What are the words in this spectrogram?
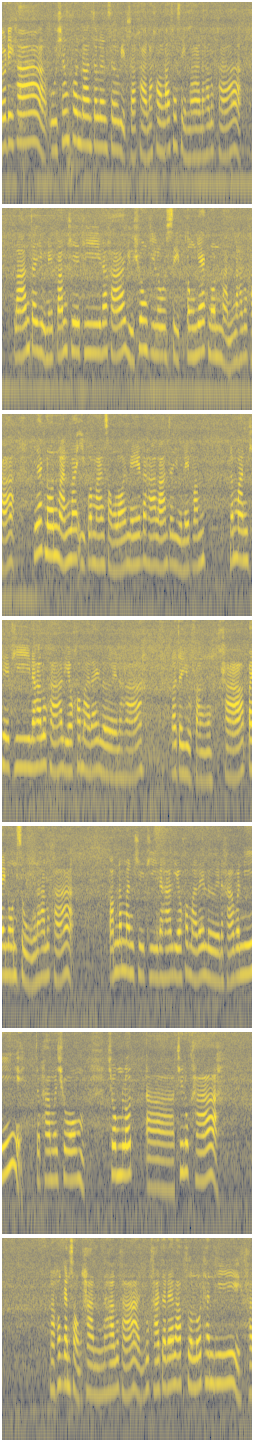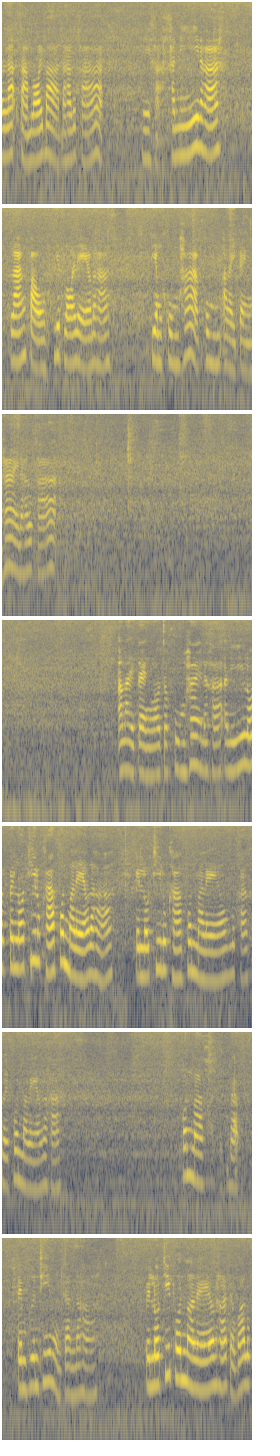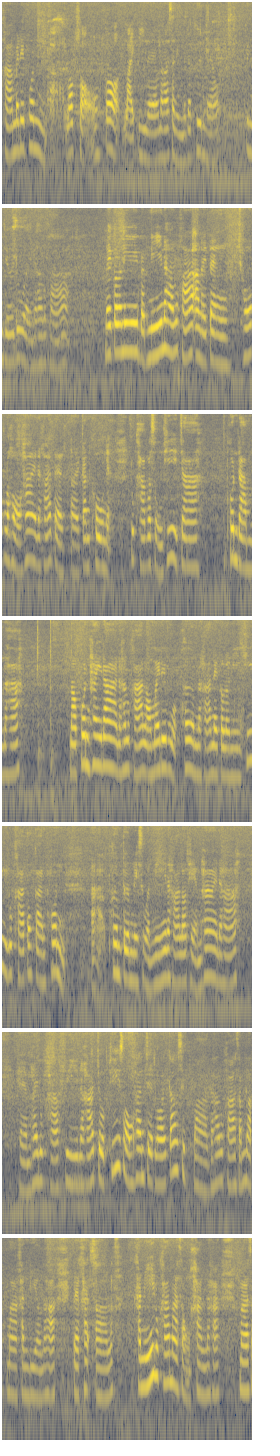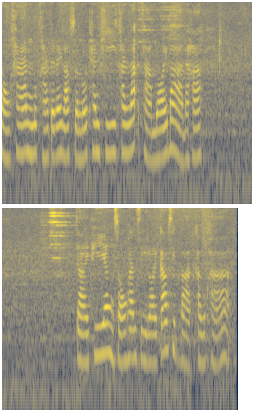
สวัสดีค่ะ อู่ช่างพลดอนเจริญเซอร์วิสสาขานครราชสีมานะคะ ลูกค้า ร้านจะอยู่ในปั๊มเคทีนะคะ อยู่ช่วงกิโลสิบตรงแยกนนหมันนะคะ ลูกค้า แยกนนหมันมาอีกประมาณ 200 เมตรนะคะ ร้านจะอยู่ในปั๊มน้ำมันเคทีนะคะ ลูกค้าเลี้ยวเข้ามาได้เลยนะคะ เราจะอยู่ฝั่งขาไปโนนสูงนะคะ ลูกค้า ปั๊มน้ำมันเคทีนะคะเลี้ยวเข้ามาได้เลยนะคะ วันนี้จะพามาชมชมรถอ่าที่ลูกค้า มาพร้อมกัน 2 คันนะคะ ลูกค้าลูกค้าจะได้รับส่วนลดทันทีคันละ 300 บาทนะคะ ลูกค้านี่ค่ะคันนี้นะคะ ล้างเป่าเรียบร้อยแล้วนะคะ เตรียมคุมผ้าคุมอะไรแต่งให้นะคะ ลูกค้าอะไรแต่งเราจะคุมให้นะคะ อันนี้รถเป็นรถที่ลูกค้าพ่นมาแล้วนะคะ เป็นรถที่ลูกค้าพ่นมาแล้ว ลูกค้าเคยพ่นมาแล้วนะคะพ่นมาแบบเต็มพื้นที่เหมือนกันนะคะ เป็นรถที่พ่นมาแล้วนะคะ แต่ว่าลูกค้าไม่ได้พ่นอรอบสองก็หลายปีแล้วนะคะ สนิมมันจะขึ้นแล้ว ขึ้นเยอะด้วยนะคะ ลูกค้า ในกรณีแบบนี้นะคะ ลูกค้าอะไรแต่งโชคละห่อให้นะคะ แต่การโครงเนี่ยลูกค้าประสงค์ที่จะพ่นดำนะคะ เราพ่นให้ได้นะคะลูกค้าเราไม่ได้บวกเพิ่มนะคะ ในกรณีที่ลูกค้าต้องการพ่นเพิ่มเติมในส่วนนี้นะคะ เราแถมให้นะคะแถมให้ลูกค้าฟรีนะคะ จบที่ 2,790 บาทนะคะ ลูกค้าสำหรับมาคันเดียวนะคะ แต่คันเอ่อลักษคันนี้ลูกค้ามา 2 คันนะคะ มา 2 คัน ลูกค้าจะได้รับส่วนลดทันทีคันละ 300 บาทนะคะ จ่ายเพียง 2,490 บาทค่ะลูกค้า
